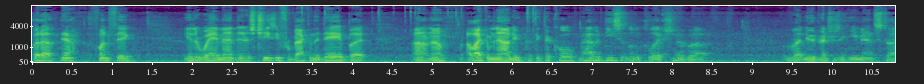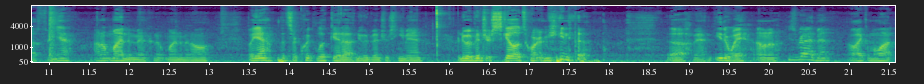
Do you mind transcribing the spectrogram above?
But uh, yeah, fun fig. Either way, man. It was cheesy for back in the day, but I don't know. I like them now, dude. I think they're cool. I have a decent little collection of, uh, of uh, New Adventures of He-Man stuff. And yeah, I don't mind them, man. I don't mind them at all. But yeah, that's our quick look at uh, New Adventures He-Man. Or New Adventures Skeletor, I mean. oh, man. Either way, I don't know. He's rad, man. I like him a lot.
